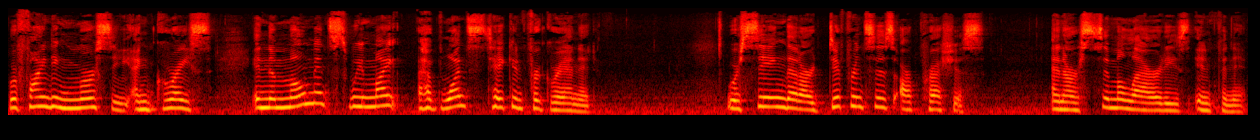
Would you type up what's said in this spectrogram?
We're finding mercy and grace in the moments we might have once taken for granted. we're seeing that our differences are precious and our similarities infinite.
